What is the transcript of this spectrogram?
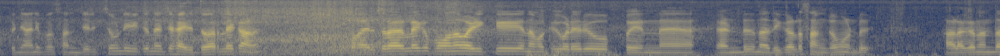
ഇപ്പം ഞാനിപ്പോൾ സഞ്ചരിച്ചുകൊണ്ടിരിക്കുന്ന വെച്ചാൽ ഹരിദ്വാറിലേക്കാണ്. അപ്പോൾ ഹരിദ്വാറിലേക്ക് പോകുന്ന വഴിക്ക് നമുക്ക് ഇവിടെ ഒരു പിന്നെ രണ്ട് നദികളുടെ സംഗമമുണ്ട്. അളകനന്ദ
